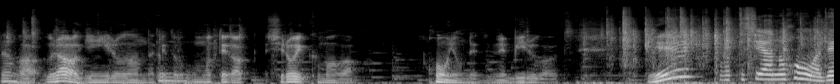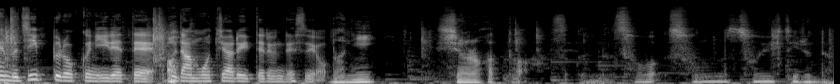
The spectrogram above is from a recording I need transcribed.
ー、なんか、裏は銀色なんだけど、うん表が白いクマが本読んでんだよね、ビルが。え？私あの本は全部ジップロックに入れてあ普段持ち歩いてるんですよ。ー、何？知らなかった。そ、そう、そん、そういう人いるんだね。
